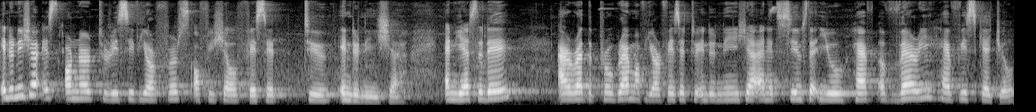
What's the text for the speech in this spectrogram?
Indonesia is honored to receive your first official visit to Indonesia. And yesterday, I read the program of your visit to Indonesia and it seems that you have a very heavy schedule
